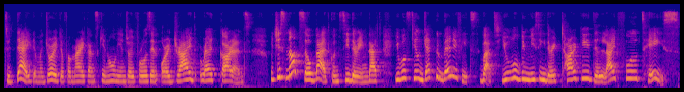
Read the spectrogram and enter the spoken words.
today the majority of Americans can only enjoy frozen or dried red currants, which is not so bad considering that you will still get the benefits, but you will be missing their tarty, delightful taste.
